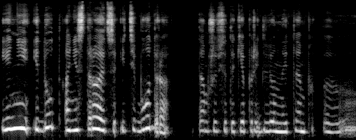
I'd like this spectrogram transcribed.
и они идут, они стараются идти бодро. Там же все-таки определенный темп э,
